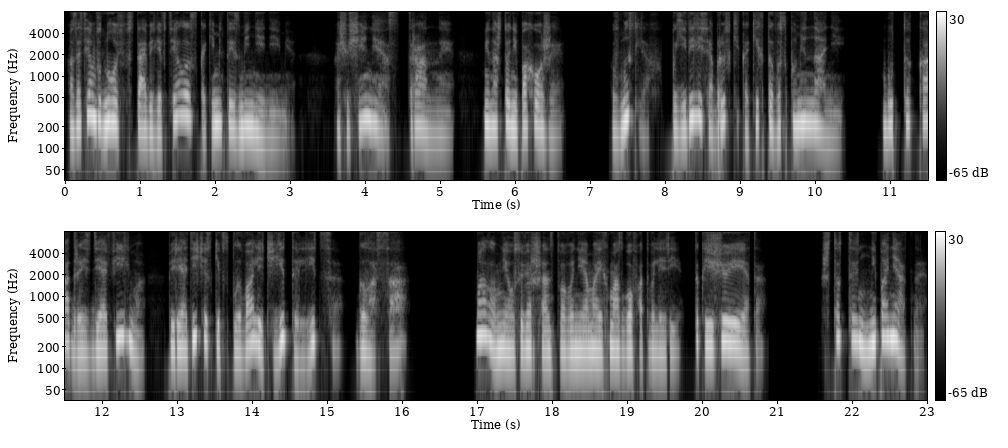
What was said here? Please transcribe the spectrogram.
а затем вновь вставили в тело с какими-то изменениями. Ощущения странные, ни на что не похожие. В мыслях появились обрывки каких-то воспоминаний, будто кадры из диафильма периодически всплывали чьи-то лица, голоса. Мало мне усовершенствования моих мозгов от Валерии, так ещё и это. Что-то непонятное,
